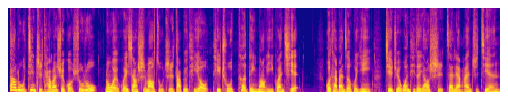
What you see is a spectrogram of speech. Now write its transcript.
大陆禁止台湾水果输入，农委会向世贸组织 WTO 提出特定贸易关切。国台办则回应：解决问题的钥匙在两岸之间。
